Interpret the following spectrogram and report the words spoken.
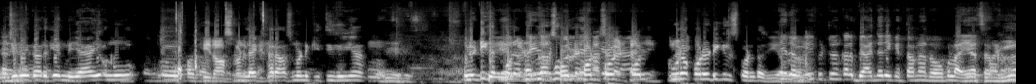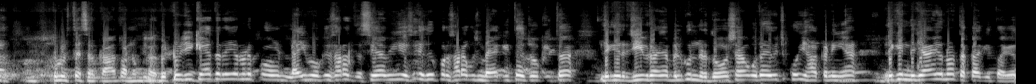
ਜਿਹਦੇ ਕਰਕੇ ਨਜਾਇਜ਼ ਉਹਨੂੰ ਲਾਈਕ ਹਰਾਸਮੈਂਟ ਕੀਤੀ ਗਈ ਆ। ਪੋਲੀਟੀਕਲ ਪੂਰਾ ਪੋਲੀਟੀਕਲ ਸਪੰਟ ਹੈ। ਜੀ। ਜੀ ਰਵਨੀਤ ਬਿੱਟੂ ਨੇ ਕੱਲ ਬਿਆਨ ਜਾਰੀ ਕੀਤਾ ਉਹਨਾਂ ਰੋਪ ਲਾਇਆ ਸਰਕਾਰ ਪੁਲਿਸ ਤੇ ਸਰਕਾਰ ਤੁਹਾਨੂੰ ਕੀ ਲੱਗਦਾ? ਬਿੱਟੂ ਜੀ ਕਹਿ ਤਾਂ ਰਹੇ ਉਹਨਾਂ ਨੇ ਲਾਈਵ ਹੋ ਕੇ ਸਾਰਾ ਦੱਸਿਆ ਵੀ ਇਸ- ਇਹਦੇ ਉੱਪਰ ਸਾਰਾ ਕੁਝ ਮੈਂ ਕੀਤਾ ਜੋ ਕੀਤਾ। ਲੇਕਿਨ ਰਜੀਵ ਰਾਜਾ ਬਿਲਕੁਲ ਨਿਰਦੋਸ਼ ਆ ਉਹਦੇ ਵਿੱਚ ਕੋਈ ਹੱਕ ਨਹੀਂ ਹੈ ਲੇਕਿਨ ਨਜਾਇਜ਼ ਉਹਨਾਂ ਧੱਕਾ ਕੀਤਾ ਗਿਆ।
